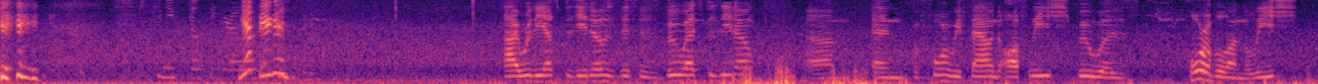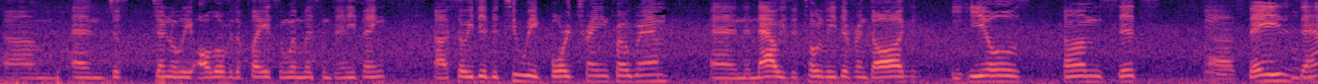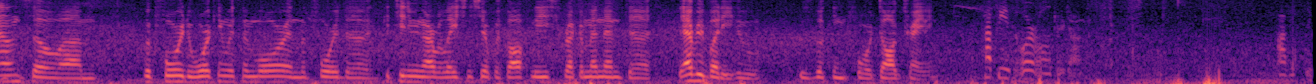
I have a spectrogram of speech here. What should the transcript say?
Can you still see your yep, you're good. Hi, we're the Espositos. This is Boo Esposito. Um, and before we found Off Leash, Boo was horrible on the leash um, and just generally all over the place and wouldn't listen to anything. Uh, so he did the two-week board training program, and now he's a totally different dog. He heels, comes, sits, uh, stays down. So um, look forward to working with them more and look forward to continuing our relationship with Off Leash. Recommend them to, to everybody who who's looking for dog training. Puppies or older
